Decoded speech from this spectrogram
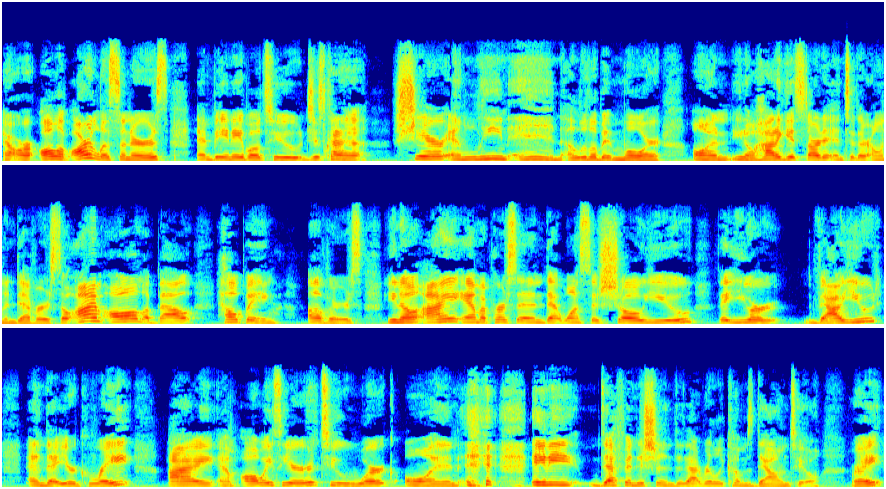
or all of our listeners and being able to just kind of share and lean in a little bit more on, you know, how to get started into their own endeavors. So I'm all about helping others. You know, I am a person that wants to show you that you're valued and that you're great. I am always here to work on any definition that that really comes down to, right?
